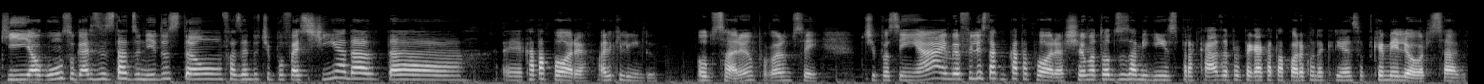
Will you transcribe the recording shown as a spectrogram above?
Que alguns lugares nos Estados Unidos estão fazendo tipo festinha da, da é, catapora. Olha que lindo. Ou do sarampo, agora não sei. Tipo assim, ai, meu filho está com catapora. Chama todos os amiguinhos para casa para pegar catapora quando é criança, porque é melhor, sabe?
